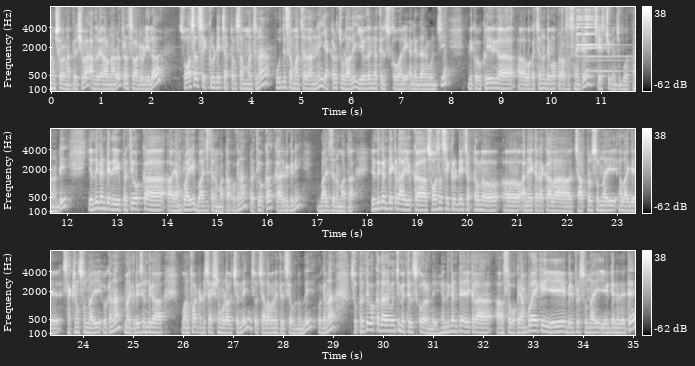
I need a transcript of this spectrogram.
నమస్కారం నా పేరు శివ. అందరూ ఎలా ఉన్నారు? ఫ్రెండ్స్ వాళ్ళ వీడియోలో సోషల్ సెక్యూరిటీ చట్టం సంబంధించిన పూర్తి సమాచారాన్ని ఎక్కడ చూడాలి ఏ విధంగా తెలుసుకోవాలి అనే దాని గురించి మీకు క్లియర్గా ఒక చిన్న డెమో ప్రాసెస్ని అయితే చేసి చూపించబోతున్నానండి. ఎందుకంటే ఇది ప్రతి ఒక్క ఎంప్లాయీ బాధ్యత అనమాట ఓకేనా? ప్రతి ఒక్క కార్మికుని బాధ్యత అనమాట ఎందుకంటే ఇక్కడ ఈ యొక్క సోషల్ సెక్యూరిటీ చట్టంలో అనేక రకాల చాప్టర్స్ ఉన్నాయి అలాగే సెక్షన్స్ ఉన్నాయి ఓకేనా? మనకి రీసెంట్గా వన్ ఫార్టీ టూ సెక్షన్ కూడా వచ్చింది సో చాలామందికి తెలిసే ఉంటుంది ఓకేనా? సో ప్రతి ఒక్క దాని గురించి మీరు తెలుసుకోవాలండి. ఎందుకంటే ఇక్కడ అసలు ఒక ఎంప్లాయీకి ఏ ఏ బెనిఫిట్స్ ఉన్నాయి ఏంటి అనేది అయితే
